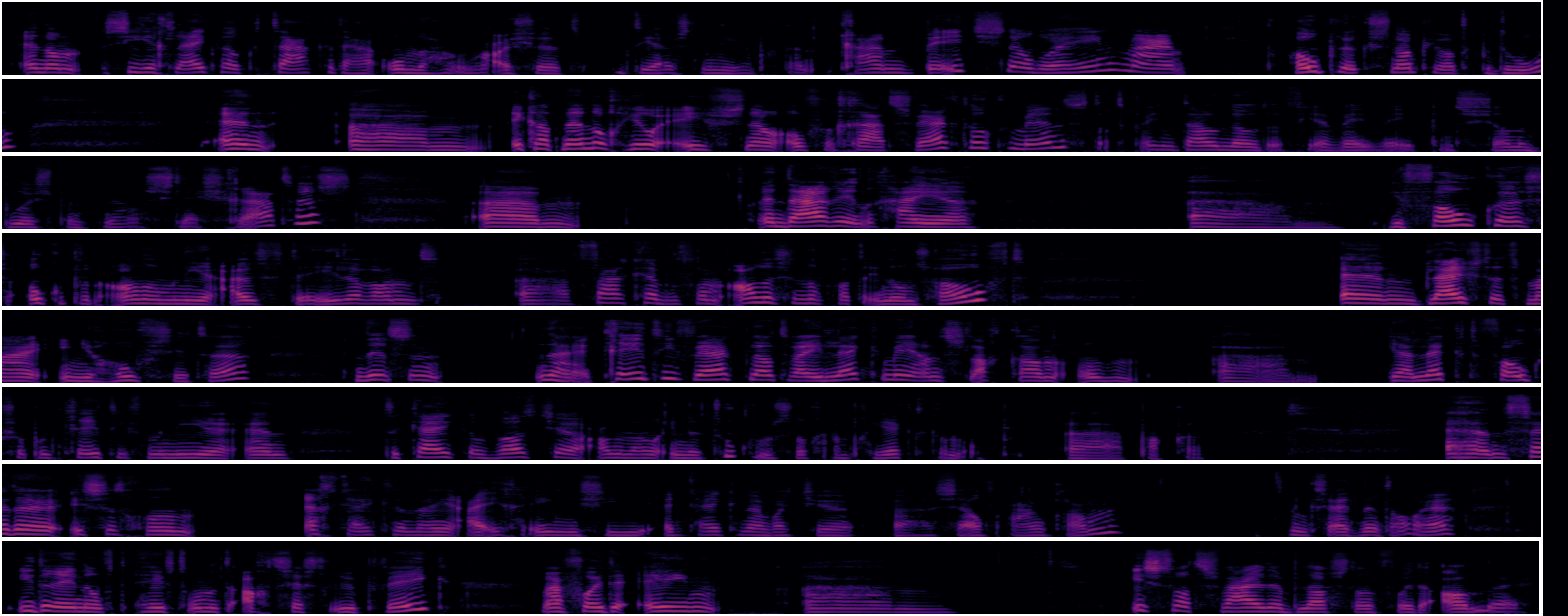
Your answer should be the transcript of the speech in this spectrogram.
En dan zie je gelijk welke taken daaronder hangen als je het op de juiste manier hebt gedaan. Ik ga een beetje snel doorheen, maar hopelijk snap je wat ik bedoel. En Um, ik had net nog heel even snel over een gratis werkdocument. Dat kan je downloaden via www.suzanneboers.nl slash gratis. Um, en daarin ga je um, je focus ook op een andere manier uitverdelen. Want uh, vaak hebben we van alles en nog wat in ons hoofd. En blijft het maar in je hoofd zitten. En dit is een nou ja, creatief werkblad waar je lekker mee aan de slag kan om ja, lekker te focussen op een creatieve manier. En te kijken wat je allemaal in de toekomst nog aan projecten kan oppakken. Uh, en verder is het gewoon echt kijken naar je eigen energie. En kijken naar wat je uh, zelf aan kan. Ik zei het net al, hè. Iedereen heeft 168 uur per week. Maar voor de een um, is het wat zwaarder belast dan voor de ander.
